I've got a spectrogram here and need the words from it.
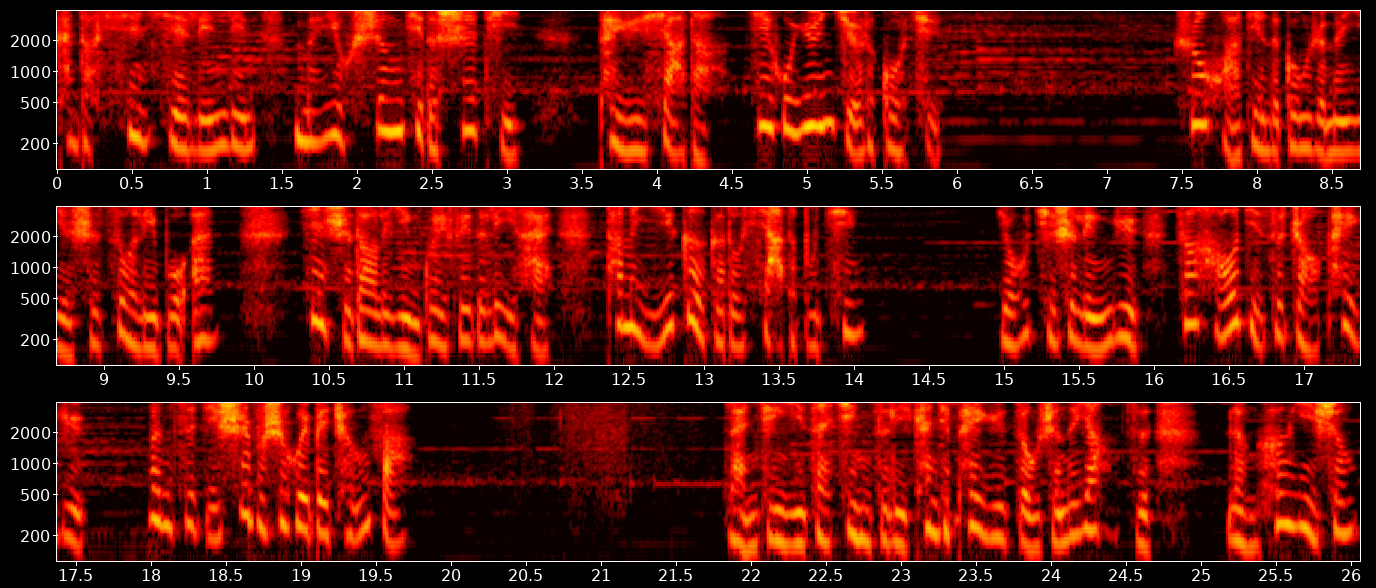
看到鲜血淋淋、没有生气的尸体，佩玉吓得几乎晕厥了过去。淑华殿的宫人们也是坐立不安，见识到了尹贵妃的厉害，他们一个个都吓得不轻。尤其是灵玉，曾好几次找佩玉，问自己是不是会被惩罚。蓝静怡在镜子里看见佩玉走神的样子，冷哼一声，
